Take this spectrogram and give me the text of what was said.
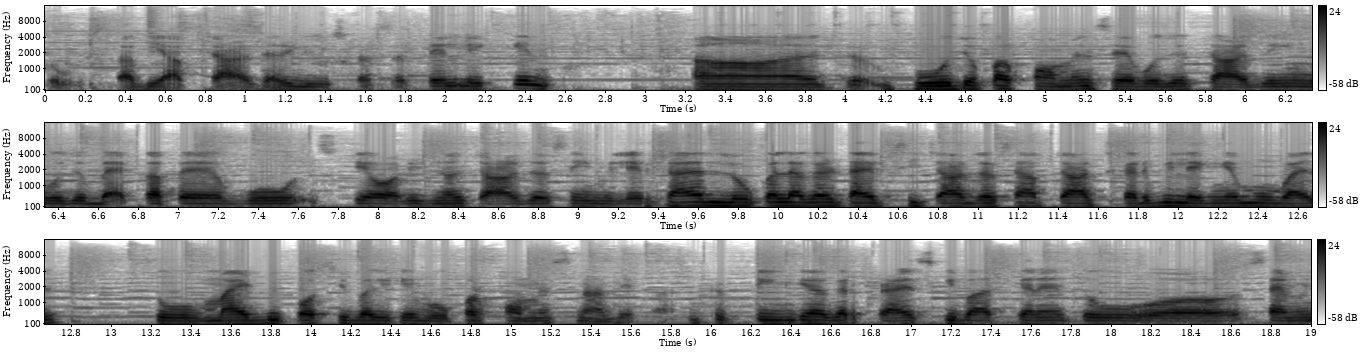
तो उसका भी आप चार्जर यूज़ कर सकते हैं। लेकिन आ, वो जो परफॉर्मेंस है वो जो चार्जिंग वो जो बैकअप है वो इसके ओरिजिनल चार्जर से ही मिले। शायद लोकल अगर टाइप सी चार्जर से आप चार्ज कर भी लेंगे मोबाइल तो माइट भी पॉसिबल कि वो परफॉर्मेंस ना दे पाए। फिफ्टीन के अगर प्राइस की बात करें तो सेवन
